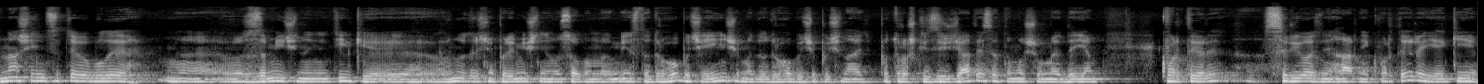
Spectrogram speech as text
наші ініціативи були е, замічені не тільки е, внутрішньо переміщеними особами міста Дрогобича, а іншими. До Дрогобича починають потрошки з'їжджатися, тому що ми даємо квартири, серйозні гарні квартири, які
